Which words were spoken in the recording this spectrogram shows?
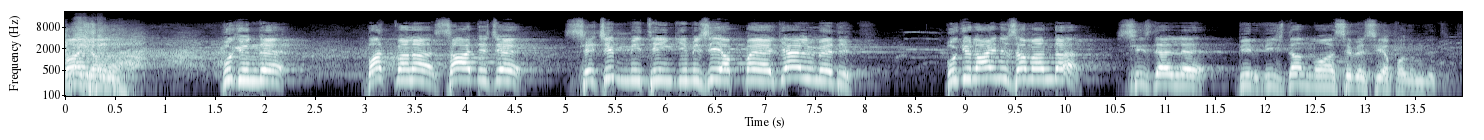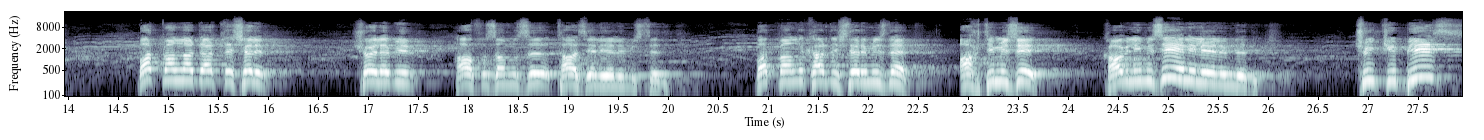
Maşallah. Bugün de Batman'a sadece seçim mitingimizi yapmaya gelmedik. Bugün aynı zamanda sizlerle bir vicdan muhasebesi yapalım dedik. Batman'la dertleşelim. Şöyle bir hafızamızı tazeleyelim istedik. Batmanlı kardeşlerimizle ahdimizi, kavlimizi yenileyelim dedik. Çünkü biz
